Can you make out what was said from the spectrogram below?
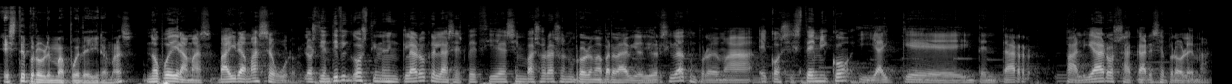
¿Este problema puede ir a más? No puede ir a más, va a ir a más seguro. Los científicos tienen claro que las especies invasoras son un problema para la biodiversidad, un problema ecosistémico y hay que intentar paliar o sacar ese problema.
